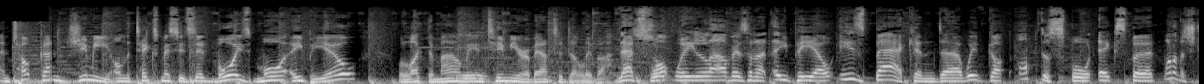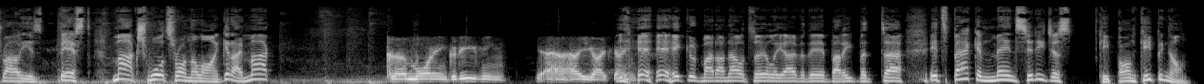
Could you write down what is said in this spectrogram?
And Top Gun Jimmy on the text message said, Boys, more EPL. Well, like the mailman Tim, you're about to deliver. That's what we love, isn't it? EPL is back, and uh, we've got Optus Sport expert, one of Australia's best, Mark Schwarzer on the line. G'day, Mark. Good morning, good evening. Uh, how are you guys going? Yeah, good, mate. I know it's early over there, buddy, but uh, it's back, and Man City just keep on keeping on.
